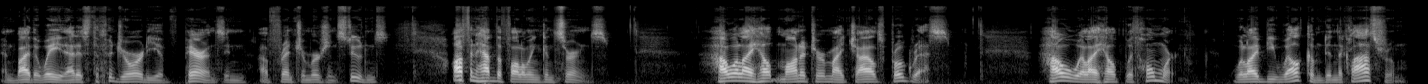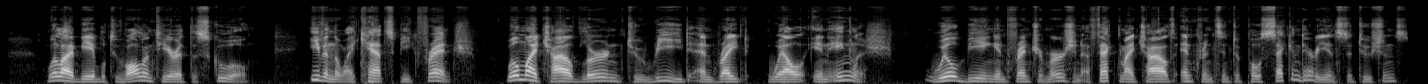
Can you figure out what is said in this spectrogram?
and by the way, that is the majority of parents in, of French immersion students, often have the following concerns. How will I help monitor my child's progress? How will I help with homework? Will I be welcomed in the classroom? Will I be able to volunteer at the school, even though I can't speak French? Will my child learn to read and write well in English? Will being in French immersion affect my child's entrance into post-secondary institutions?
